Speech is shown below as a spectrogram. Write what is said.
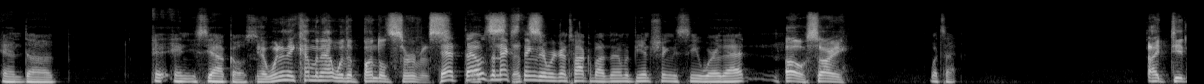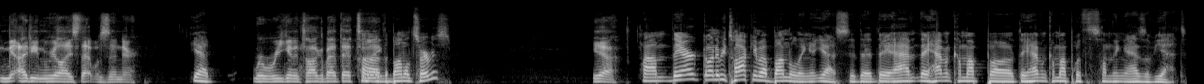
and uh, and you see how it goes. Yeah, when are they coming out with a bundled service? That that was the That's- next thing that we're going to talk about. Then it would be interesting to see where that. Oh, sorry, What's that? I didn't. I didn't realize that was in there. Yeah, where Were we going to talk about that tonight? uh, the bundled service. yeah. Um, they are going to be talking about bundling it. Yes, they, they have. They haven't come up. Uh, they haven't come up with something as of yet.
